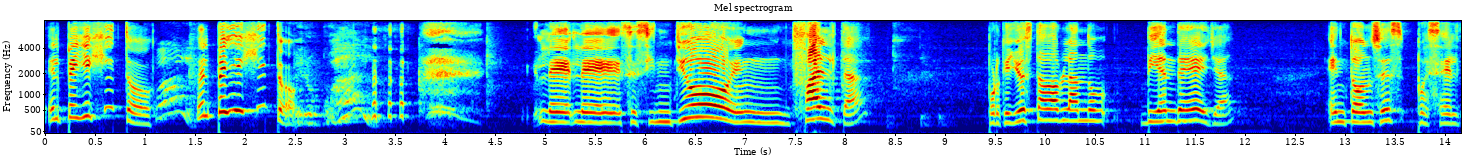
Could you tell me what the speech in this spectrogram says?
El pellejito. ¿Cuál? El pellejito. ¿Pero cuál? le, le, se sintió en falta porque yo estaba hablando bien de ella. Entonces, pues él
